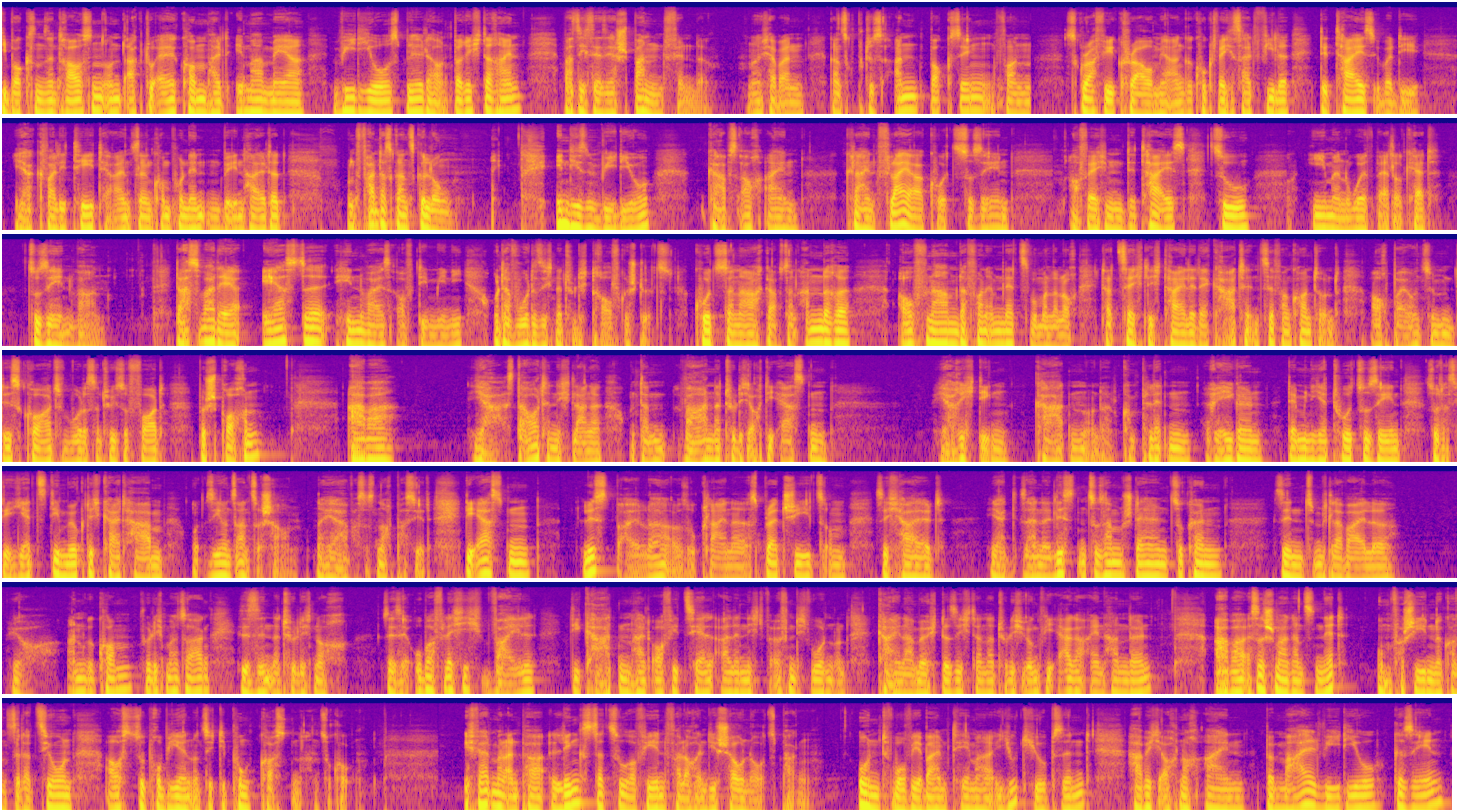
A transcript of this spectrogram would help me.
die Boxen sind draußen und aktuell kommen halt immer mehr Videos, Bilder und Berichte rein, was ich sehr, sehr spannend finde. Ich habe ein ganz gutes Unboxing von Scruffy Crow mir angeguckt, welches halt viele Details über die ja, Qualität der einzelnen Komponenten beinhaltet und fand das ganz gelungen. In diesem Video gab es auch einen kleinen Flyer kurz zu sehen, auf welchem Details zu He-Man with Battle Cat zu sehen waren. Das war der erste Hinweis auf die Mini und da wurde sich natürlich drauf gestürzt. Kurz danach gab es dann andere Aufnahmen davon im Netz, wo man dann auch tatsächlich Teile der Karte entziffern konnte und auch bei uns im Discord wurde es natürlich sofort besprochen. Aber ja, es dauerte nicht lange und dann waren natürlich auch die ersten ja richtigen Karten oder kompletten Regeln der Miniatur zu sehen, sodass wir jetzt die Möglichkeit haben, sie uns anzuschauen. Naja, was ist noch passiert? Die ersten Listbilder, also kleine Spreadsheets, um sich halt ja, seine Listen zusammenstellen zu können, sind mittlerweile ja, angekommen, würde ich mal sagen. Sie sind natürlich noch sehr, sehr oberflächig, weil die Karten halt offiziell alle nicht veröffentlicht wurden und keiner möchte sich dann natürlich irgendwie Ärger einhandeln. Aber es ist schon mal ganz nett, um verschiedene Konstellationen auszuprobieren und sich die Punktkosten anzugucken. Ich werde mal ein paar Links dazu auf jeden Fall auch in die Show Notes packen. Und wo wir beim Thema YouTube sind, habe ich auch noch ein Bemalvideo gesehen,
